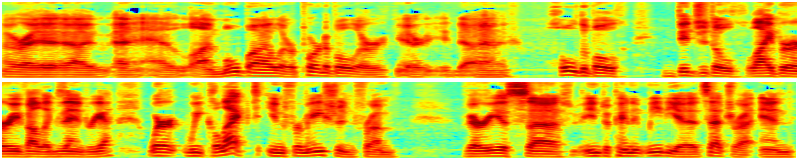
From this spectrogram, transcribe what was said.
or a, a, a mobile or portable or, or uh, holdable digital library of Alexandria, where we collect information from various uh, independent media, etc. And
